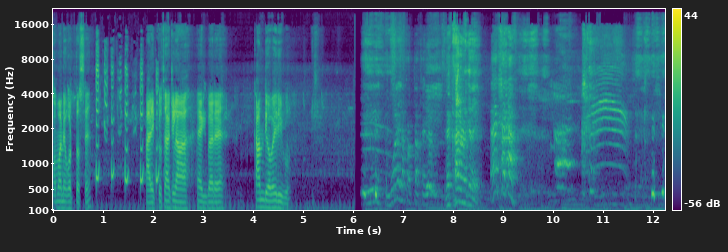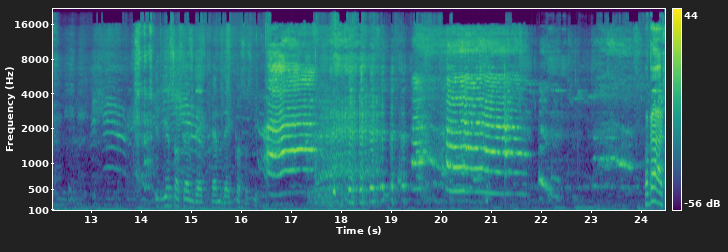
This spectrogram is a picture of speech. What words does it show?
সমানে পড়তেছে। আর একটু থাকলে একবারে কান দিয়ে বেরিব প্রকাশ।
